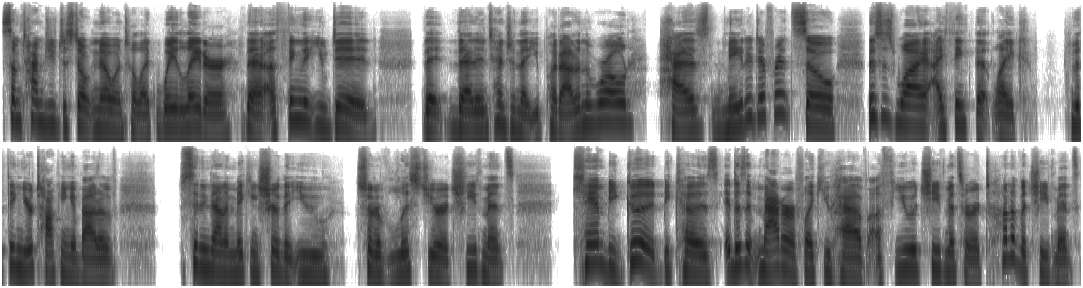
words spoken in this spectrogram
sometimes you just don't know until like way later that a thing that you did that that intention that you put out in the world has made a difference. So this is why i think that like the thing you're talking about of sitting down and making sure that you sort of list your achievements can be good because it doesn't matter if like you have a few achievements or a ton of achievements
